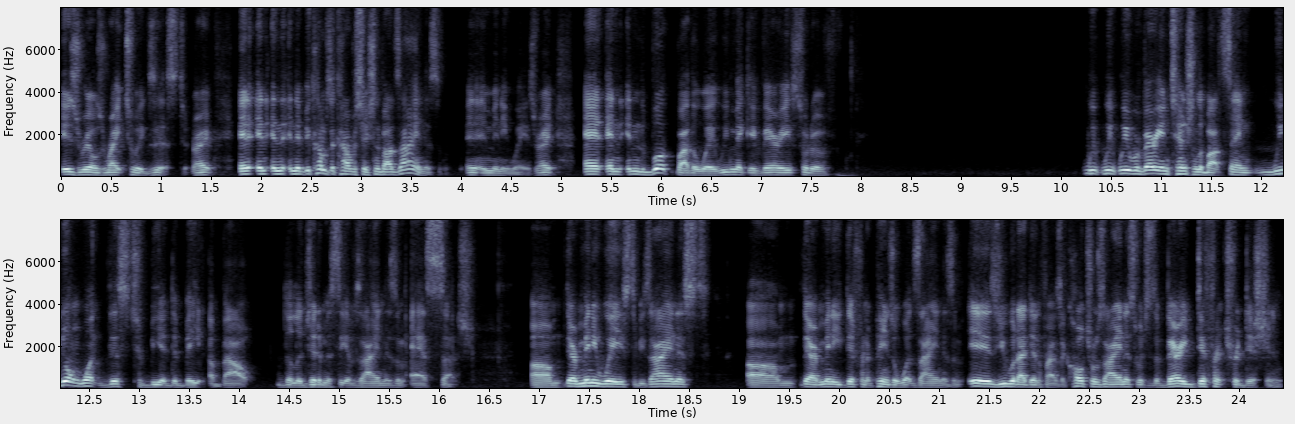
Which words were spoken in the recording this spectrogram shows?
Israel's right to exist, right? And, and, and it becomes a conversation about Zionism in, in many ways, right? And, and in the book, by the way, we make a very sort of we, we, we were very intentional about saying we don't want this to be a debate about the legitimacy of Zionism as such. Um, there are many ways to be Zionist. Um, there are many different opinions of what Zionism is. You would identify as a cultural Zionist, which is a very different tradition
